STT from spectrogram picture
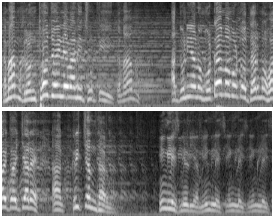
તમામ ગ્રંથો જોઈ લેવાની છૂટી, તમામ આ દુનિયાનો મોટામાં મોટો ધર્મ હોય તો અત્યારે ક્રિશ્ચન ધર્મ. English medium, English English English.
